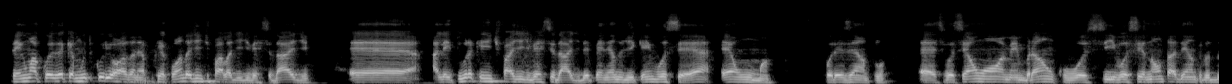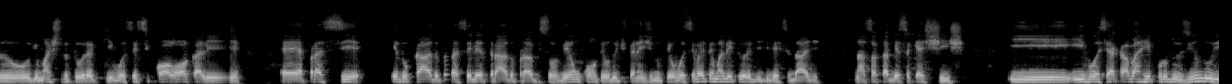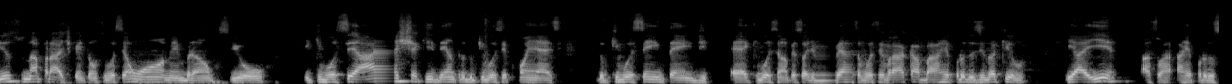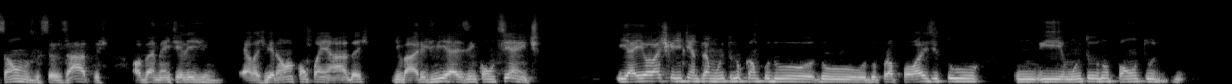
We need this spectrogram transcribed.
tem uma coisa que é muito curiosa, né? Porque quando a gente fala de diversidade, é, a leitura que a gente faz de diversidade, dependendo de quem você é, é uma. Por exemplo, é, se você é um homem branco, você, você não está dentro do, de uma estrutura que você se coloca ali é, para ser educado, para ser letrado, para absorver um conteúdo diferente do teu, você vai ter uma leitura de diversidade na sua cabeça que é X. e, e você acaba reproduzindo isso na prática. Então, se você é um homem branco, CEO, e que você acha que dentro do que você conhece, do que você entende, é que você é uma pessoa diversa, você vai acabar reproduzindo aquilo. E aí, a, sua, a reprodução dos seus atos, obviamente, eles, elas virão acompanhadas de vários viés inconscientes. E aí eu acho que a gente entra muito no campo do, do, do propósito um, e muito no ponto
